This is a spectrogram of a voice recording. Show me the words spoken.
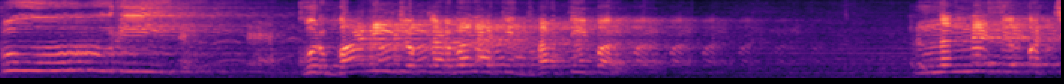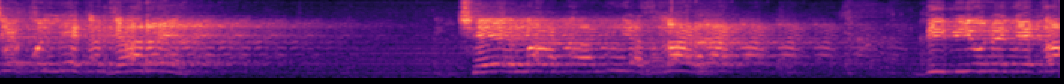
पूरी कुर्बानी जो करबला की धरती पर नन्हे से बच्चे को लेकर जा रहे हैं। छह माह का अली असगर। बीबियों ने देखा,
